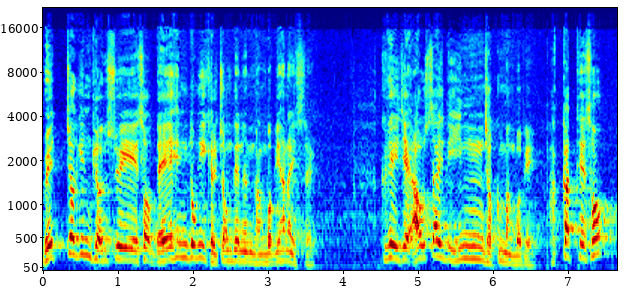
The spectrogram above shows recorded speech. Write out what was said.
외적인 변수에 의해서 내 행동이 결정되는 방법이 하나 있어요. 그게 이제 아웃사이드 인 접근 방법이에요. 바깥에서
